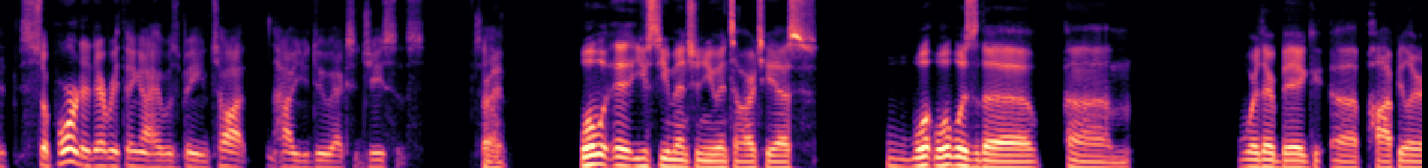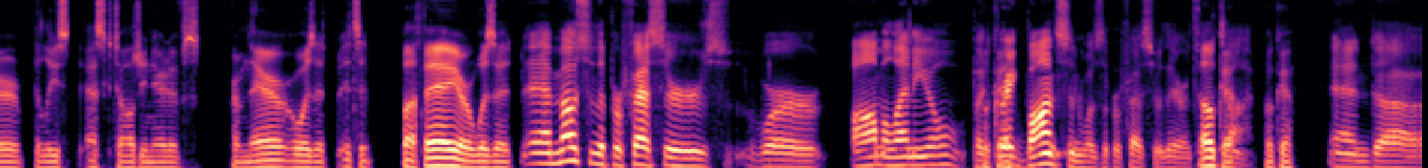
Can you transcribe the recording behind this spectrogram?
it supported everything I was being taught how you do exegesis. So Right. What w- uh, you you mentioned you went to RTS. What what was the um, were there big uh, popular at least eschatology narratives from there, or was it it's a buffet, or was it and most of the professors were amillennial, but Okay. Greg Bahnsen was the professor there at the Okay. time, okay? and uh,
